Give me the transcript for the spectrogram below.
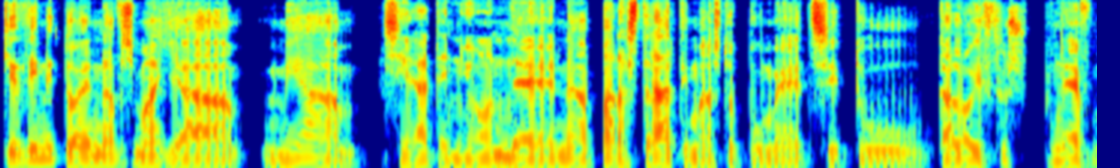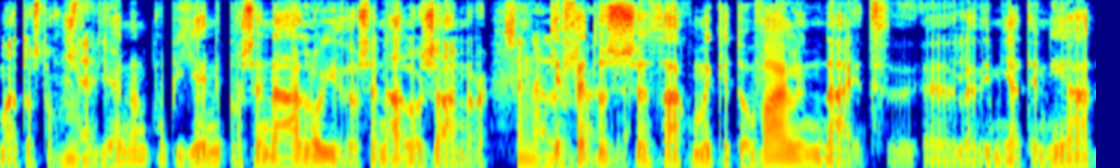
Και δίνει το έναυσμα για μια σειρά ταινιών. Ναι, ένα παραστράτημα, το πούμε έτσι, του καλόηθου πνεύματος των ναι. Χριστουγέννων που πηγαίνει προς ένα άλλο είδος, ένα άλλο ζάνρο. Και φέτος ναι. θα έχουμε και το Violent Night, ε, δηλαδή μια ταινία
